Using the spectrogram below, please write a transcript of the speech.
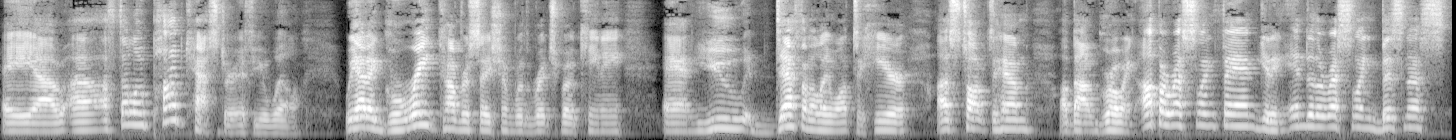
a uh, a fellow podcaster, if you will. We had a great conversation with Rich Bocchini, and you definitely want to hear us talk to him about growing up a wrestling fan, getting into the wrestling business.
